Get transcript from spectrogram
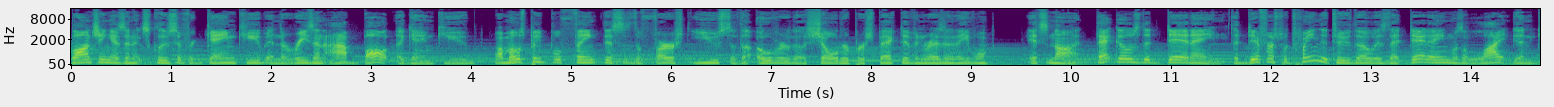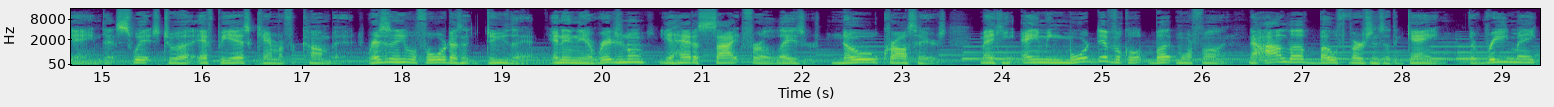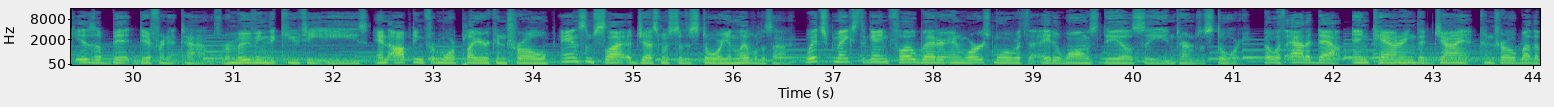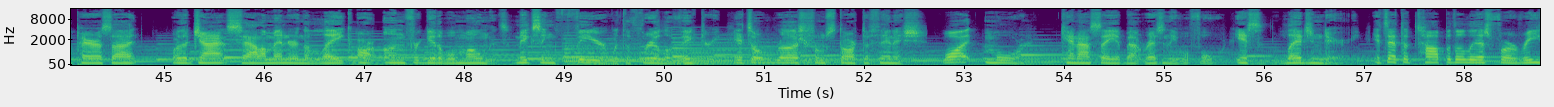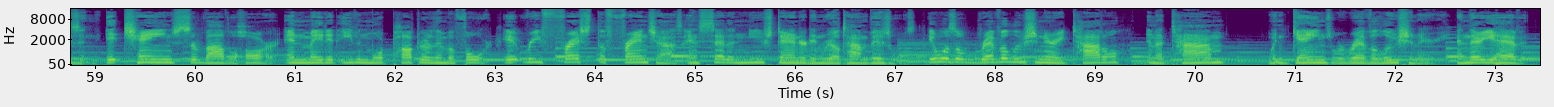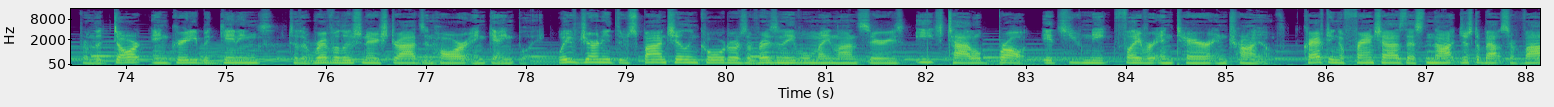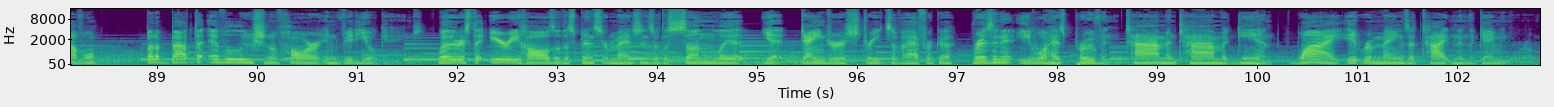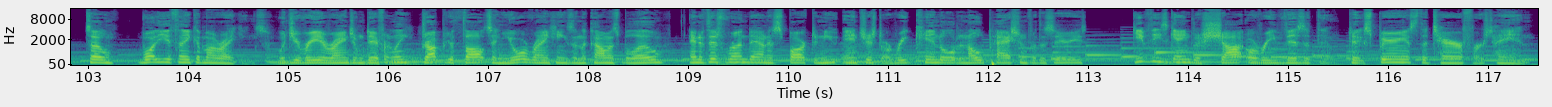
Launching as an exclusive for GameCube and the reason I bought a GameCube, while most people think this is the first use of the over the shoulder perspective in Resident Evil, It's not. That goes to Dead Aim. The difference between the two, though, is that Dead Aim was a light gun game that switched to a FPS camera for combat. Resident Evil 4 doesn't do that. And in the original, you had a sight for a laser, no crosshairs, making aiming more difficult but more fun. Now, I love both versions of the game. The remake is a bit different at times, removing the QTEs and opting for more player control and some slight adjustments to the story and level design, which makes the game flow better and works more with the Ada Wong's DLC in terms of story. But without a doubt, encountering the giant controlled by the parasite or the giant salamander in the lake are unforgettable moments, mixing fear with the thrill of victory. It's a rush from start to finish. What more can I say about Resident Evil 4? It's legendary. It's at the top of the list for a reason. It changed survival horror and made it even more popular than before. It refreshed the franchise and set a new standard in real time visuals. It was a revolutionary title in a time when games were revolutionary. And there you have it. From the dark and gritty beginnings to the revolutionary strides in horror and gameplay. We've journeyed through spine chilling corridors of Resident Evil mainline series. Each title brought its unique flavor and terror and triumph, crafting a franchise that's not just about survival, but about the evolution of horror in video games. Whether it's the eerie halls of the Spencer Mansions or the sunlit yet dangerous streets of Africa, Resident Evil has proven time and time again why it remains a titan in the gaming world. So, what do you think of my rankings? Would you rearrange them differently? Drop your thoughts and your rankings in the comments below. And if this rundown has sparked a new interest or rekindled an old passion for the series, give these games a shot or revisit them to experience the terror firsthand.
